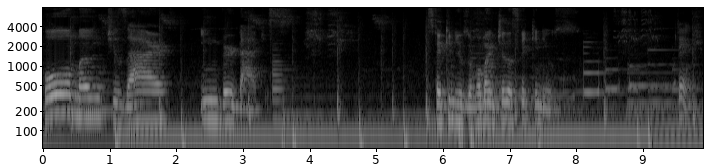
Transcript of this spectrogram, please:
romantizar inverdades. As fake news, eu romantizo as fake news. Entende?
